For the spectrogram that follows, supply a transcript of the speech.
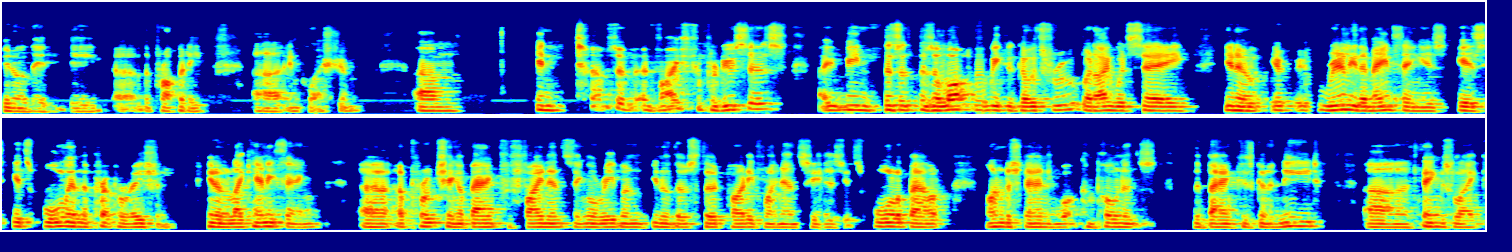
you know the the uh, the property uh, in question. Um, in terms of advice to producers, I mean, there's a there's a lot that we could go through, but I would say, you know, it, it really the main thing is is it's all in the preparation. You know, like anything, uh, approaching a bank for financing or even you know those third party financiers, it's all about understanding what components the bank is going to need. Uh, things like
